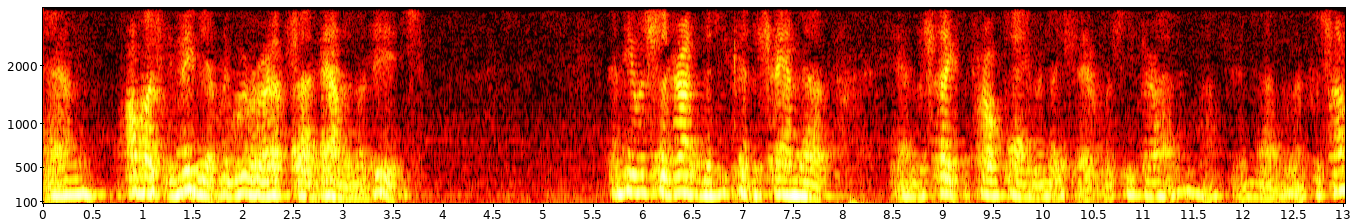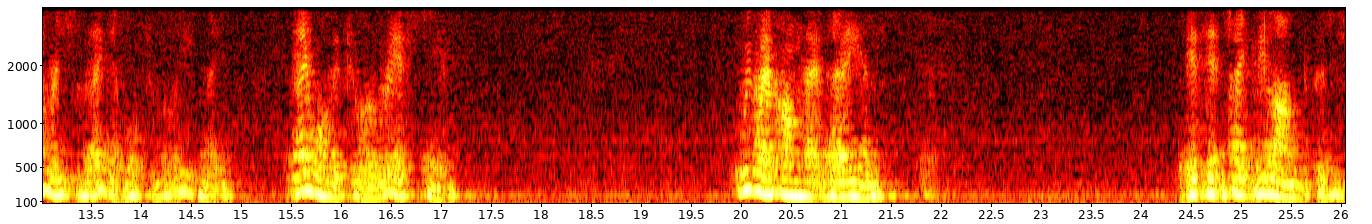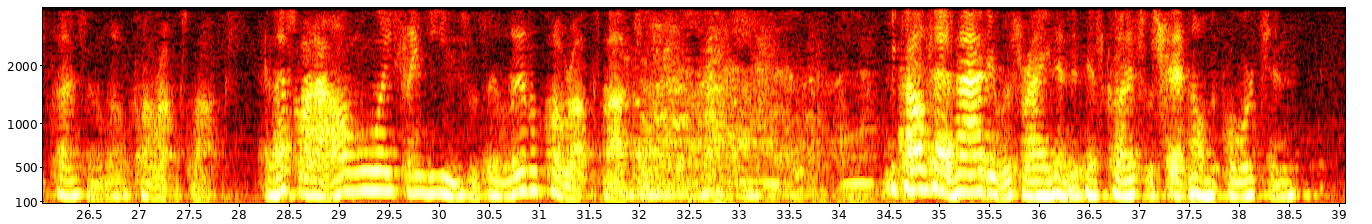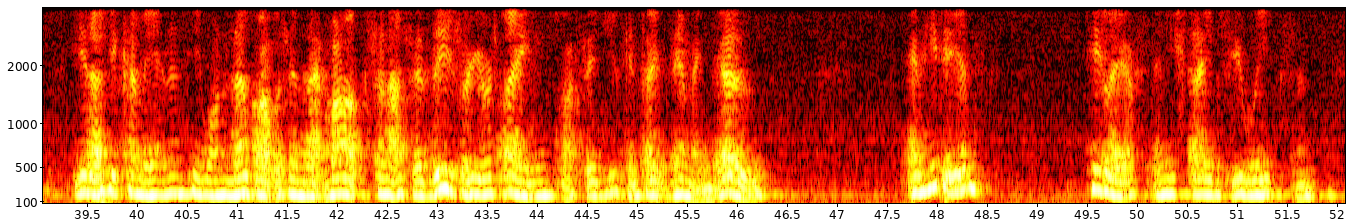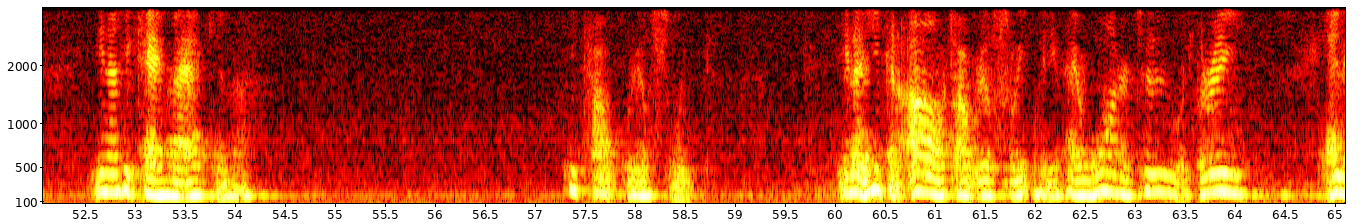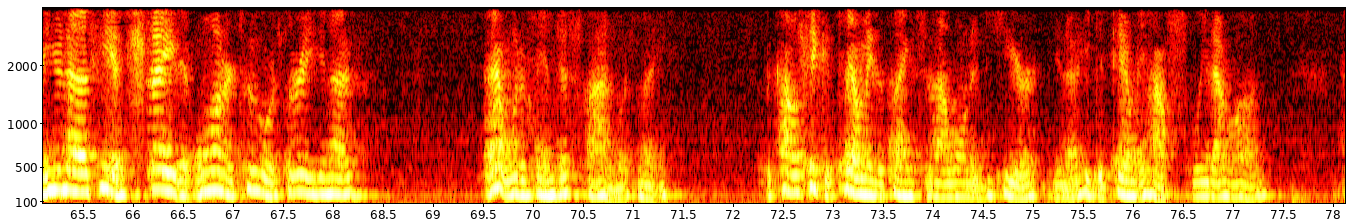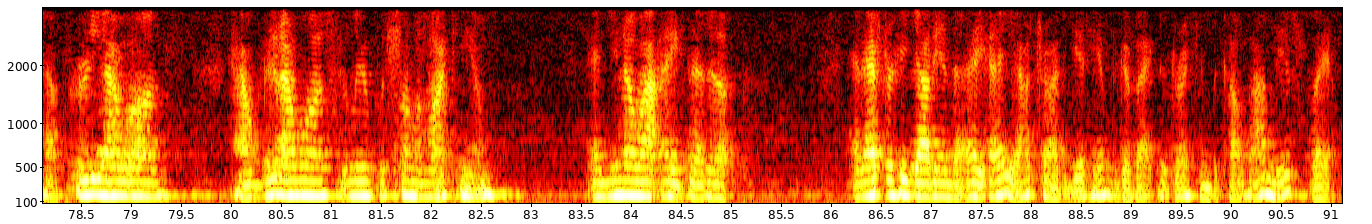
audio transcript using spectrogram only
And almost immediately we were upside down in the ditch. And he was so drunk that he couldn't stand up. And the state patrol came and they said, was he driving? I said, no. And for some reason they didn't want to believe me. They wanted to arrest him. We went home that day and it didn't take me long to put his in a little Clorox box. And that's what I always seem to use was the little Clorox boxes. because that night it was raining and his clothes was sitting on the porch and you know, he come in and he wanted to know what was in that box and I said, These are your things. I said, You can take them and go. And he did. He left and he stayed a few weeks and you know, he came back and uh, he talked real sweet. You know, you can all talk real sweet when you have one or two or three. And you know, if he had stayed at one or two or three, you know, that would have been just fine with me. Because he could tell me the things that I wanted to hear. You know, he could tell me how sweet I was, how pretty I was, how good I was to live with someone like him. And you know, I ate that up. And after he got into AA, I tried to get him to go back to drinking because I missed that.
